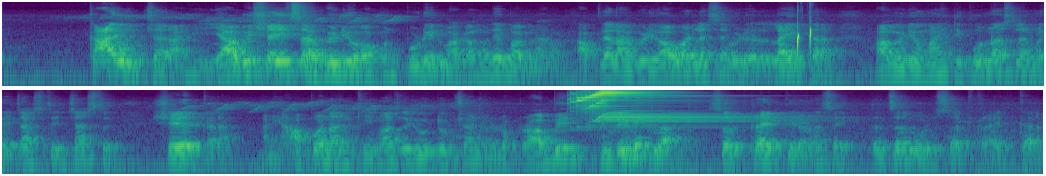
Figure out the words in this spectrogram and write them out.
काय उपचार आहे याविषयीचा व्हिडिओ आपण पुढील भागामध्ये बघणार आहोत. आपल्याला हा व्हिडिओ आवडल्यास या व्हिडिओला लाईक करा. हा व्हिडिओ माहितीपूर्ण असल्यामुळे जास्तीत जास्त शेअर करा. आणि आपण आणखी माझं यूट्यूब चॅनल डॉक्टर अभिज क्लिनिकला सबस्क्राईब केलं नसेल तर जरूर सबस्क्राईब करा.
